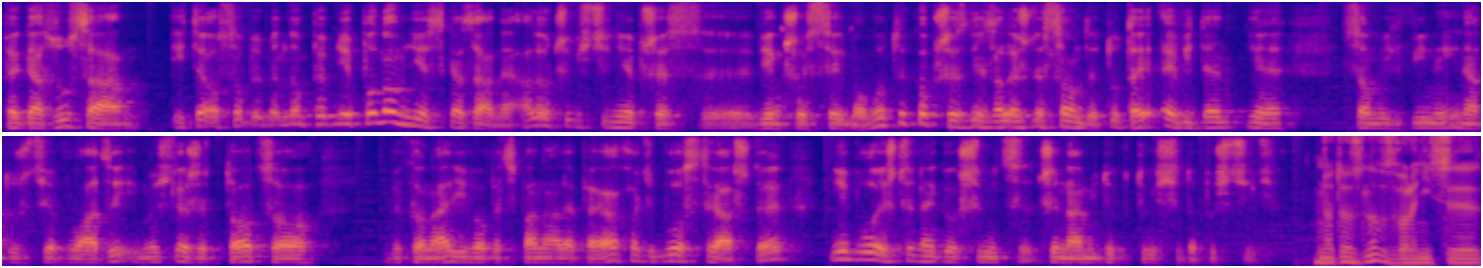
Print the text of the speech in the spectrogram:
Pegasusa i te osoby będą pewnie ponownie skazane, ale oczywiście nie przez e, większość sejmową, tylko przez niezależne sądy. Tutaj ewidentnie są ich winy i nadużycie władzy i myślę, że to, co wykonali wobec pana Lepera, choć było straszne, nie było jeszcze najgorszymi czynami, do których się dopuścili. No to znów zwolennicy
